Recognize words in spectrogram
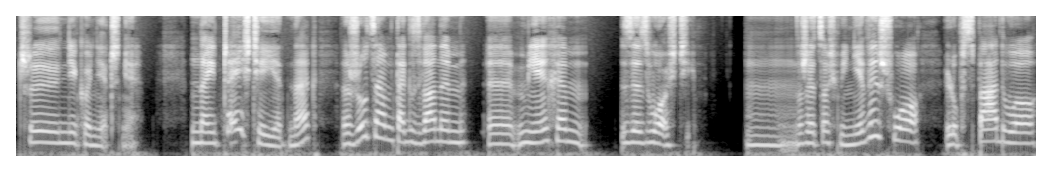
czy niekoniecznie? Najczęściej jednak rzucam tak zwanym y, mięchem ze złości, mm, że coś mi nie wyszło lub spadło,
